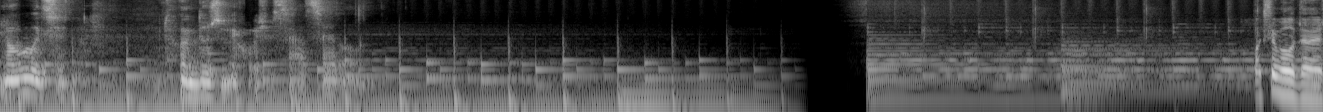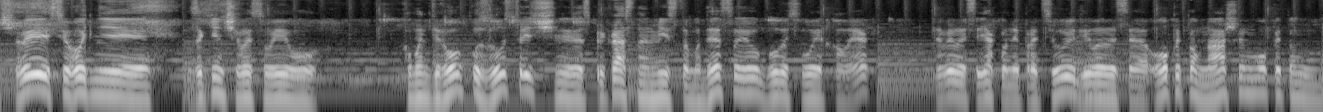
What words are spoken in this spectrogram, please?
На вулиці дуже не хочеться, а це Максим Володимирович, ви сьогодні закінчили свою командировку, зустріч е, з прекрасним містом Одесою, були своїх колег. дивилися, як вони працюють, ділилися опитом, нашим опитом,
